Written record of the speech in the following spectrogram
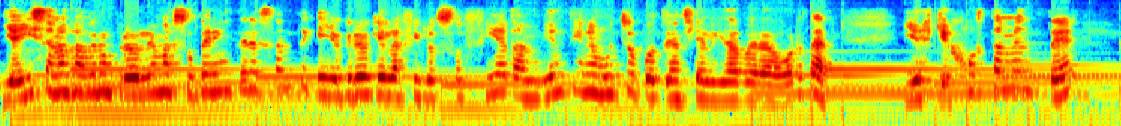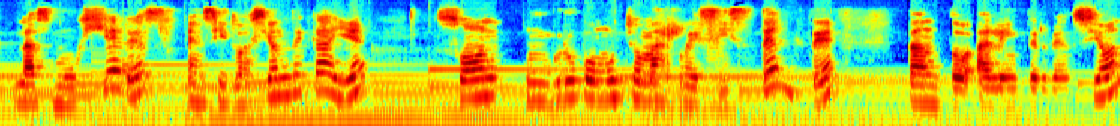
Y ahí se nos abre un problema súper interesante que yo creo que la filosofía también tiene mucha potencialidad para abordar. Y es que justamente las mujeres en situación de calle son un grupo mucho más resistente tanto a la intervención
